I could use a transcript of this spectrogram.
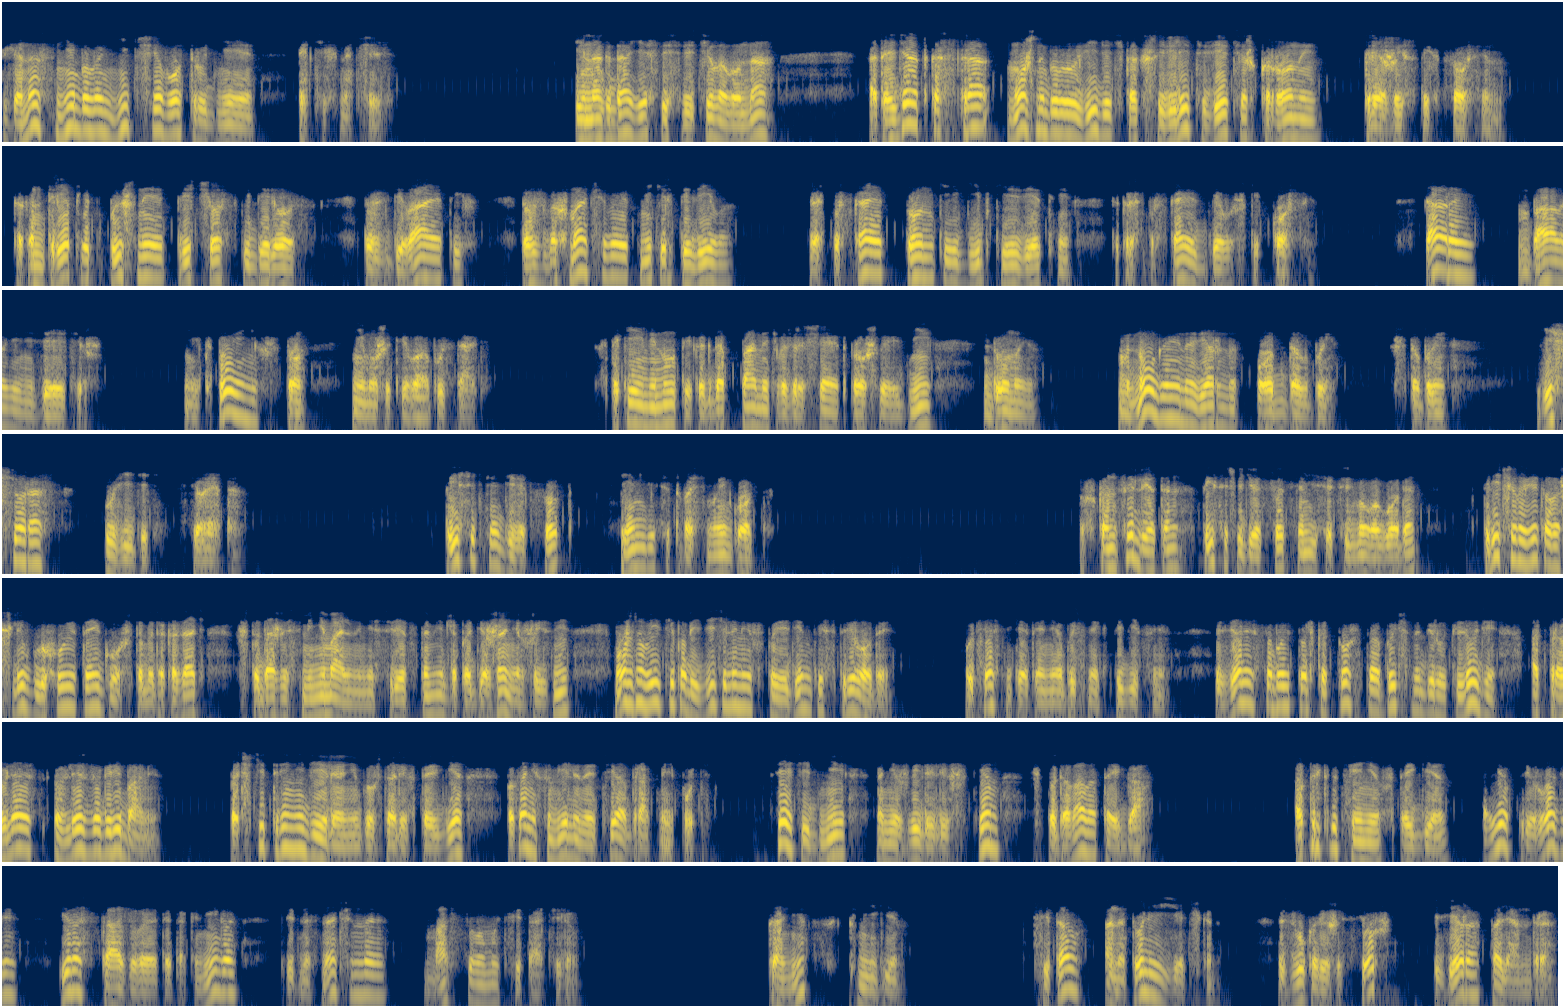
Для нас не было ничего труднее этих ночей. Иногда, если светила луна, отойдя от костра, можно было увидеть, как шевелит ветер кроны кряжистых сосен, как он треплет пышные прически берез, то взбивает их, то взлохмачивает нетерпеливо, распускает тонкие гибкие ветви, как распускают девушки косы. Старый баловень ветер. Никто и ничто не может его обуздать. В такие минуты, когда память возвращает прошлые дни, думаю, многое, наверное, отдал бы, чтобы еще раз увидеть все это. 1978 год. В конце лета 1977 года три человека вошли в глухую тайгу, чтобы доказать, что даже с минимальными средствами для поддержания жизни можно выйти победителями в поединке с природой. Участники этой необычной экспедиции взяли с собой только то, что обычно берут люди, отправляясь в лес за грибами. Почти три недели они блуждали в тайге, пока не сумели найти обратный путь. Все эти дни они жили лишь тем, что давала тайга. О приключениях в тайге, о ее природе и рассказывает эта книга, предназначенная массовому читателю. Конец книги. Читал Анатолий Ечкин. Звукорежиссер Вера Поляндра.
